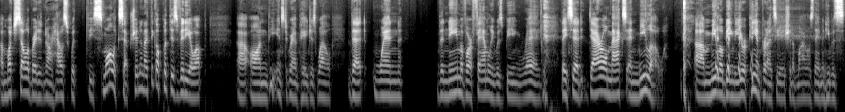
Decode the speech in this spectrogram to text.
uh, much celebrated in our house, with the small exception, and I think I'll put this video up uh, on the Instagram page as well. That when the name of our family was being read, they said Daryl, Max, and Milo. Um, Milo being the European pronunciation of Milo's name, and he was.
